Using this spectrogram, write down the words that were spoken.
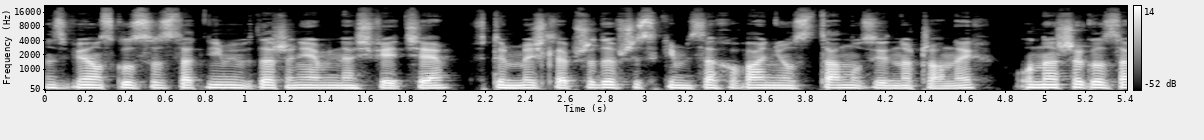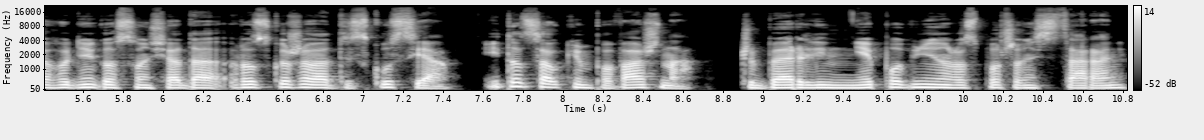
W związku z ostatnimi wydarzeniami na świecie, w tym myślę przede wszystkim zachowaniu Stanów Zjednoczonych, u naszego zachodniego sąsiada rozgorzała dyskusja, i to całkiem poważna, czy Berlin nie powinien rozpocząć starań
